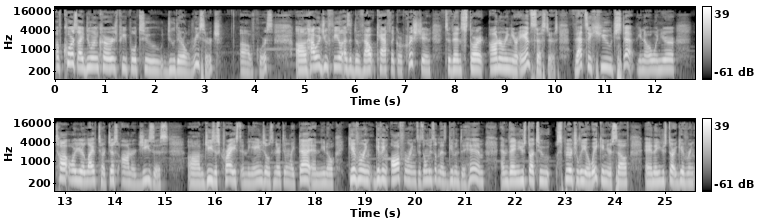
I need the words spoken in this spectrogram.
Of course, I do encourage people to do their own research. Uh, of course. Uh, how would you feel as a devout Catholic or Christian to then start honoring your ancestors? That's a huge step, you know, when you're taught all your life to just honor Jesus, um, Jesus Christ and the angels and everything like that. And, you know, giving, giving offerings is only something that's given to him. And then you start to spiritually awaken yourself and then you start giving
